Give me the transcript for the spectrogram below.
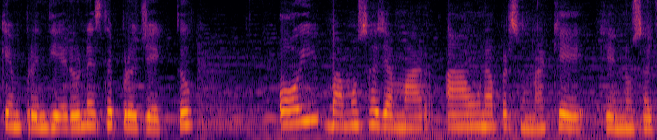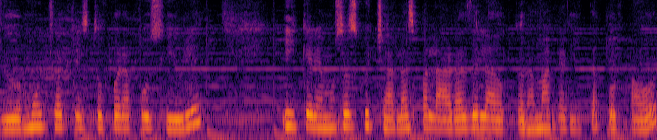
que emprendieron este proyecto. Hoy vamos a llamar a una persona que, que, nos ayudó mucho a que esto fuera posible y queremos escuchar las palabras de la doctora Margarita, por favor.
